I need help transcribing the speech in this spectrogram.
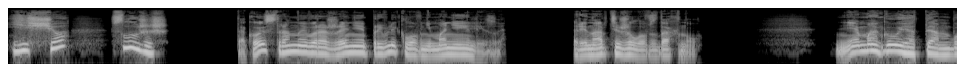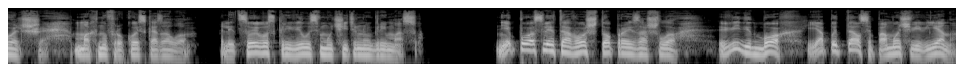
«Еще служишь?» Такое странное выражение привлекло внимание Элизы. Ренар тяжело вздохнул. «Не могу я там больше», — махнув рукой, сказал он. Лицо его скривилось в мучительную гримасу. «Не после того, что произошло. Видит Бог, я пытался помочь Вивьену.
